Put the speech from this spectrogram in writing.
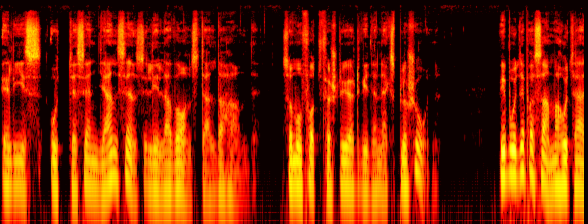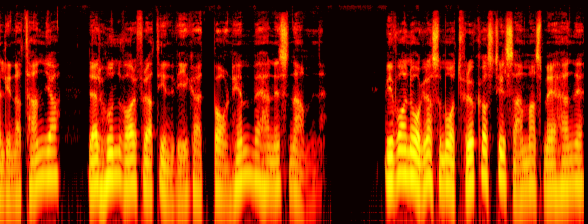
Elise Ottesen Jensens lilla vanställda hand, som hon fått förstörd vid en explosion. Vi bodde på samma hotell i Natanja där hon var för att inviga ett barnhem med hennes namn. Vi var några som åt frukost tillsammans med henne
